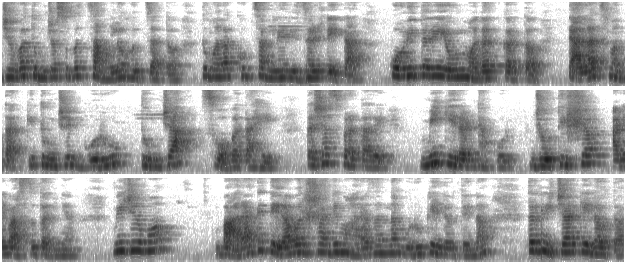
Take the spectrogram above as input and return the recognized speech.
जेव्हा तुमच्यासोबत चांगलं होत जातं तुम्हाला खूप चांगले रिझल्ट येतात. कोणीतरी येऊन मदत करतं. त्यालाच म्हणतात की तुमचे गुरु तुमच्यासोबत आहे तशाच प्रकारे मी किरण ठाकूर ज्योतिष्य आणि वास्तुतज्ञ. मी जेव्हा बारा ते तेरा वर्ष आधी महाराजांना गुरु केले होते ना तर विचार केला होता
